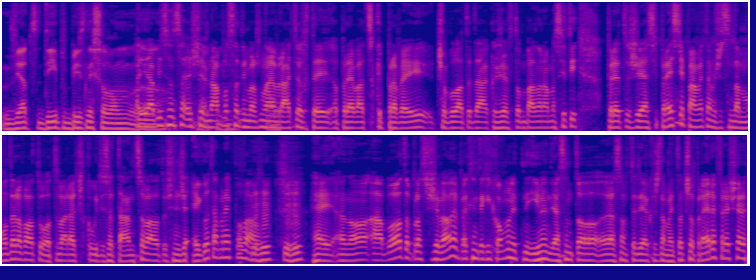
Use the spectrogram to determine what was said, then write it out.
viac deep biznisovom... A ja by som sa eh, ešte nejakom- naposledy možno aj vrátil k tej prevádzke prvej, čo bola teda akože v tom Panorama City, pretože ja si presne pamätám, že som tam moderoval tú otváračku, kde sa tancovalo, tuším, že Ego tam repoval. Uh-huh, Hej, no a bolo to proste, že veľmi pekný taký komunitný event, ja som to, ja som vtedy akože tam aj točil pre Refresher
